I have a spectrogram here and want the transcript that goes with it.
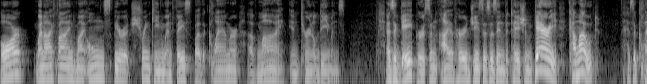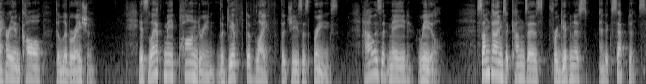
or when I find my own spirit shrinking when faced by the clamor of my internal demons. As a gay person, I have heard Jesus' invitation, Gary, come out, as a clarion call to liberation. It's left me pondering the gift of life that Jesus brings. How is it made real? Sometimes it comes as forgiveness and acceptance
